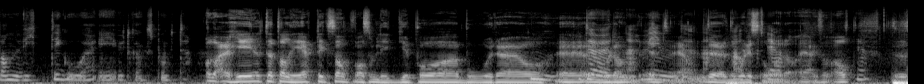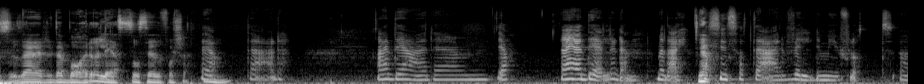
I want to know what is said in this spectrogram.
vanvittig gode i utgangspunktet. Og det er jo helt detaljert ikke sant, hva som ligger på bordet. Og, Mm, eh, dørene, hvordan, vinduene, dørene hvor de står. ja. Og, ja, alt. Ja. Det, er, det er bare å lese og se det for seg. Ja, Mm. det er det. Nei, det er eh, Ja. Nei, jeg deler den med deg. Ja. Jeg syns at det er veldig mye flott å,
